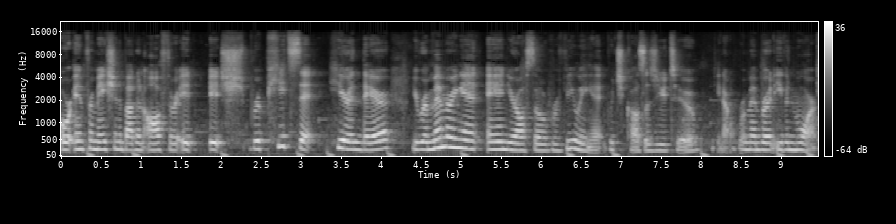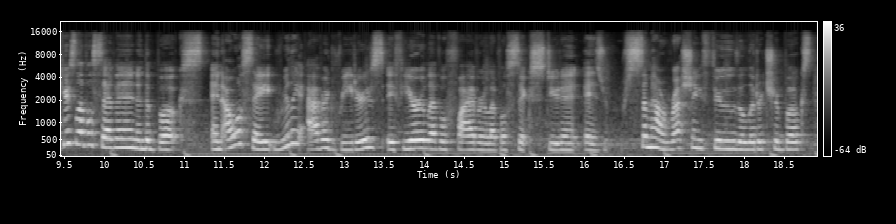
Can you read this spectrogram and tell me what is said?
or information about an author, it, it repeats it here and there. You're remembering it and you're also reviewing it, which causes you to, you know, remember it even more. Here's level seven in the books. And I will say really avid readers, if your level five or level six student is somehow rushing through the literature books,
